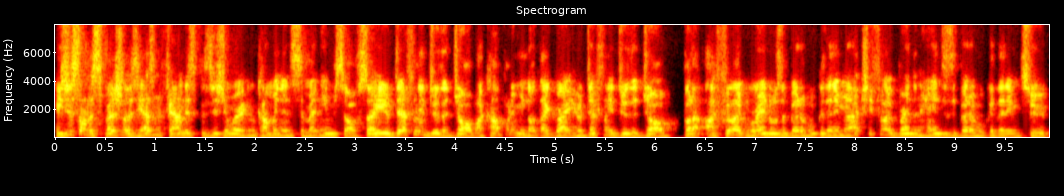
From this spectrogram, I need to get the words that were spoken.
he's just not a specialist. He hasn't found his position where he can come in and cement himself. So he'll definitely do the job. I can't put him in not that great. He'll definitely do the job. But I feel like Randall's a better hooker than him. And I actually feel like Brendan Hands is a better hooker than him too.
